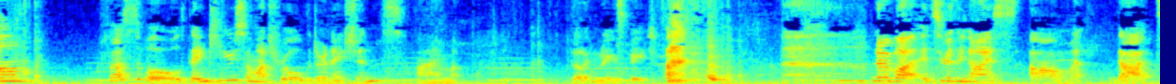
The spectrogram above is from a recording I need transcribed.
Um, first of all, thank you so much for all the donations. I'm I feel like I'm doing a speech. no, but it's really nice um, that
